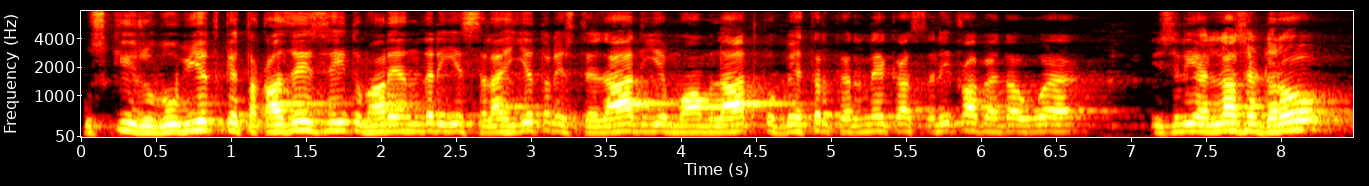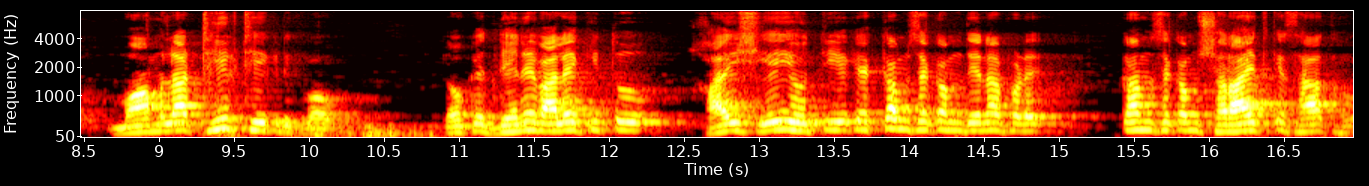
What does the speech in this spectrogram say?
اس کی ربوبیت کے تقاضے سے ہی تمہارے اندر یہ صلاحیت اور استعداد، یہ معاملات کو بہتر کرنے کا سلیقہ پیدا ہوا ہے۔ اس لیے اللہ سے ڈرو، معاملہ ٹھیک ٹھیک لکھواؤ۔ کیونکہ دینے والے کی تو خواہش یہی ہوتی ہے کہ کم سے کم دینا پڑے، کم سے کم شرائط کے ساتھ ہو۔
